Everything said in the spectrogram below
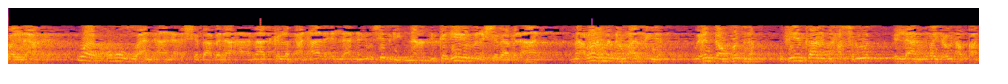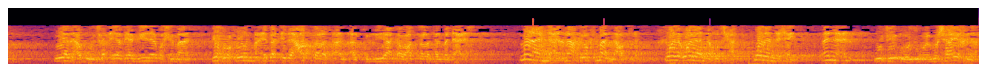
وإلى آخره. وموضوع الآن الشباب أنا ما تكلمت عن هذا إلا أنه يؤسفني. نعم. الكثير من الشباب الآن رغم أنهم أذكياء. وعندهم فتنة وفي إمكانهم يحصلون إلا أنهم يضيعون أوقاتهم. ويذهبون يمينا وشمالا يفرحون إذا عطلت الكليات أو عطلت المدارس. ما ناخذ وقت ما نعطله. ولا ولا أن فسحة ولا أن شيء. ومشايخنا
